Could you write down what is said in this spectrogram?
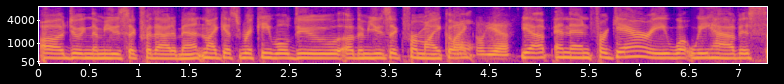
uh, doing the music for that event, and I guess Rickie will do uh, the music for Michael. Michael, yeah. Yep. And then for Gary, what we have is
